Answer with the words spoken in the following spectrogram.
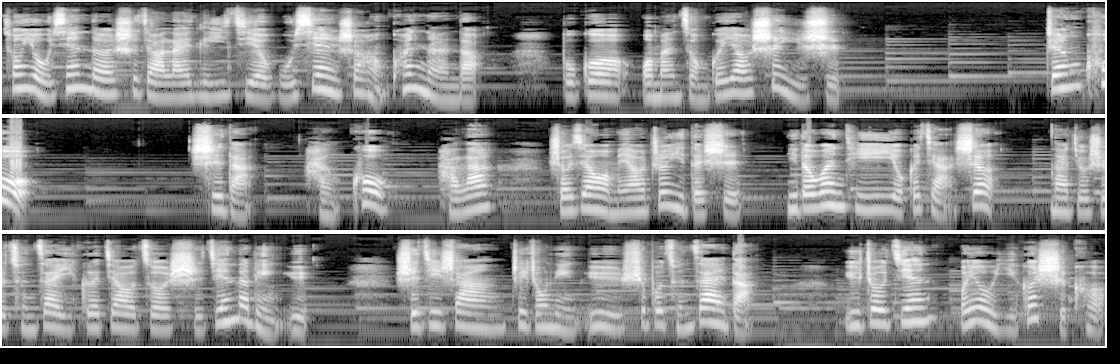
从有限的视角来理解无限是很困难的。不过我们总归要试一试。真酷。是的，很酷。好啦，首先我们要注意的是，你的问题有个假设，那就是存在一个叫做时间的领域。实际上，这种领域是不存在的。宇宙间唯有一个时刻，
